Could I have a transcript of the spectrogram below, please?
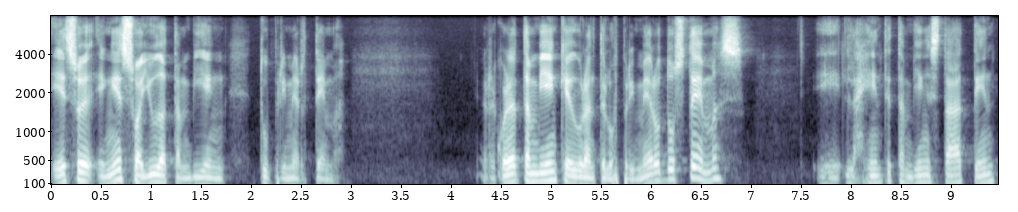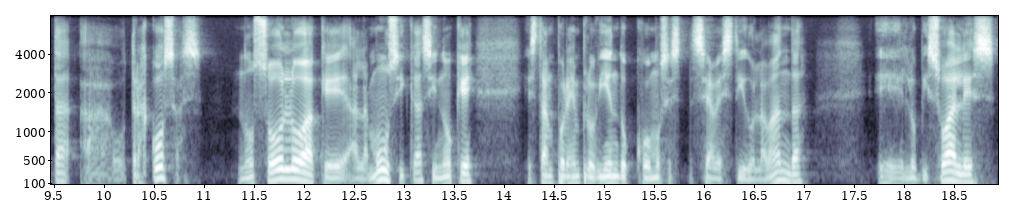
eso, en eso ayuda también tu primer tema. Recuerda también que durante los primeros dos temas, eh, la gente también está atenta a otras cosas no solo a, que, a la música, sino que están, por ejemplo, viendo cómo se, ha vestido la banda, eh, los visuales,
